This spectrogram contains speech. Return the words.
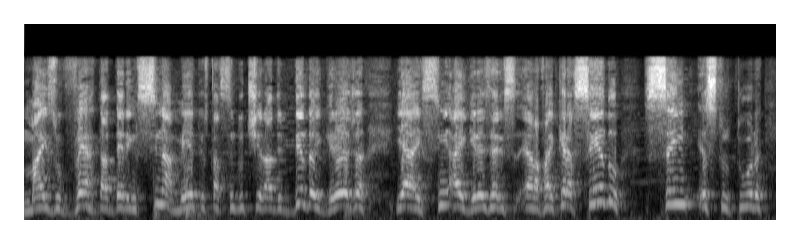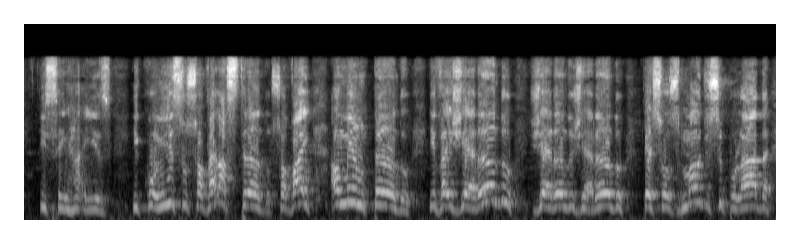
mas o verdadeiro ensinamento está sendo tirado de dentro da igreja e assim a igreja ela vai crescendo sem estrutura e sem raiz. E com isso só vai lastrando, só vai aumentando e vai gerando, gerando, gerando pessoas mal discipuladas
